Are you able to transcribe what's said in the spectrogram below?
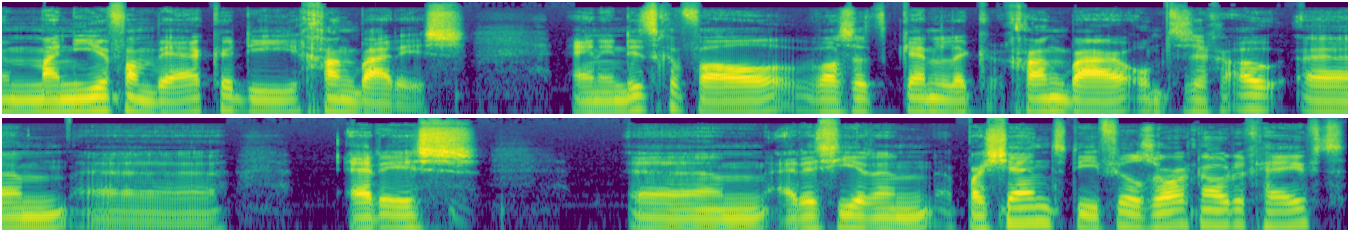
een manier van werken die gangbaar is. En in dit geval was het kennelijk gangbaar om te zeggen: Oh, er, is, um, er is hier een patiënt die veel zorg nodig heeft.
